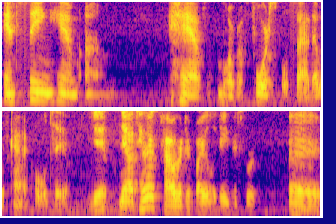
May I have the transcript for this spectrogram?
And seeing him um, have more of a forceful side, that was kind of cool too. Yeah. Now, Terrence Howard and Viola Davis were uh,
